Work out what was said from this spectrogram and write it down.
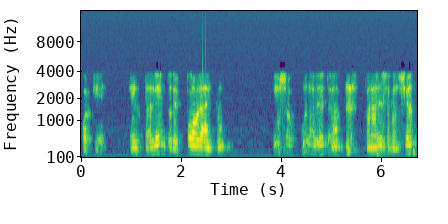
Porque el talento de Paul Anka hizo una letra para esa canción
